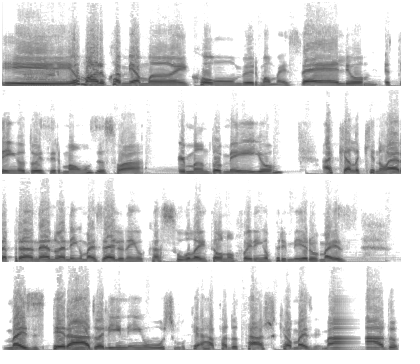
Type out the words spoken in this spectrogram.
E eu moro com a minha mãe, com o meu irmão mais velho. Eu tenho dois irmãos, eu sou a irmã do meio, aquela que não era para, né, não é nem o mais velho nem o caçula, então não foi nem o primeiro mais mais esperado ali, nem o último que é a Rapa do Tacho, que é o mais mimado.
